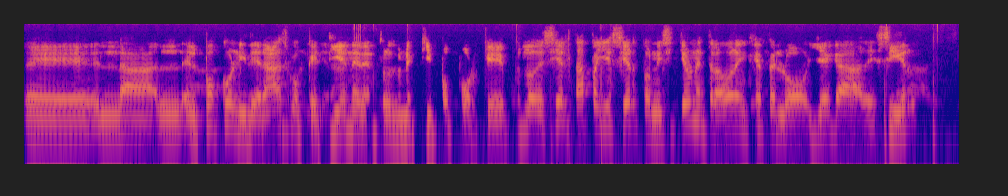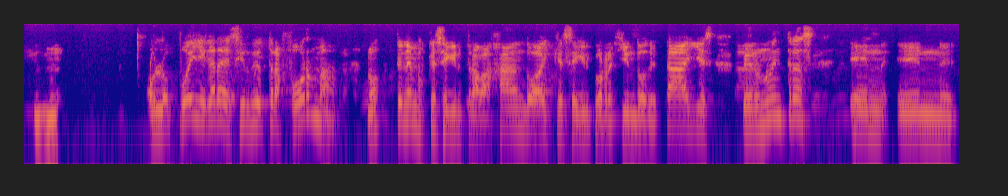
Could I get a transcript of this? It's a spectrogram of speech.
eh, el poco liderazgo que tiene dentro de un equipo, porque pues, lo decía el Tapa y es cierto, ni siquiera un entrenador en jefe lo llega a decir, o lo puede llegar a decir de otra forma. ¿no? Tenemos que seguir trabajando, hay que seguir corrigiendo detalles, pero no entras en,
